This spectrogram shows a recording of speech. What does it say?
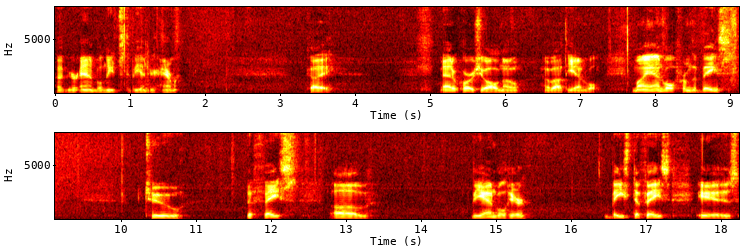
of your anvil needs to be under your hammer. Okay, And of course, you all know about the anvil. My anvil from the base to the face of the anvil here, base to face, is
